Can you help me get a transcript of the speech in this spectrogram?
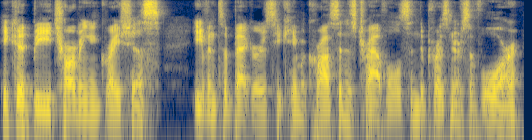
he could be charming and gracious, even to beggars he came across in his travels and to prisoners of war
